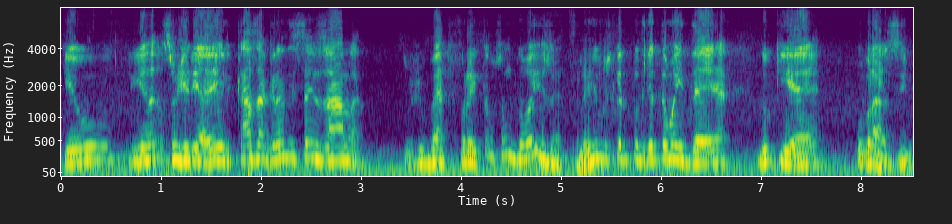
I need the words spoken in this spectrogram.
que eu ia sugerir a ele, Casa Grande e Senzala, do Gilberto Freire. Então são dois Gilberto Freire. livros que ele poderia ter uma ideia do que é o Brasil.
